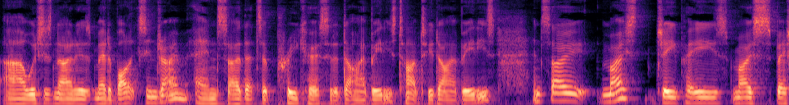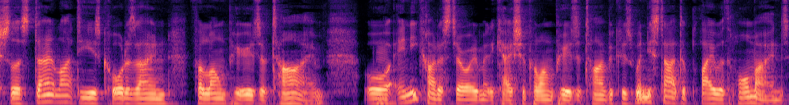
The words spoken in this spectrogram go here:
uh, which is known as metabolic syndrome, and so that's a precursor to diabetes, type 2 diabetes. And so most GPs, most specialists don't like to use cortisone for long periods of time or mm. any kind of steroid medication for long periods of time because when you start to play with hormones,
